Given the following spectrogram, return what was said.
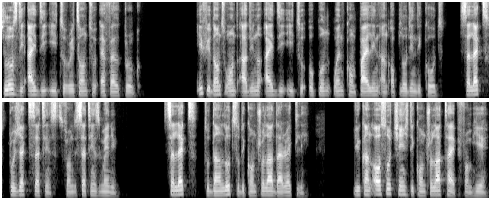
Close the IDE to return to FLProg. If you don't want Arduino IDE to open when compiling and uploading the code, select Project Settings from the Settings menu. Select to download to the controller directly. You can also change the controller type from here.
